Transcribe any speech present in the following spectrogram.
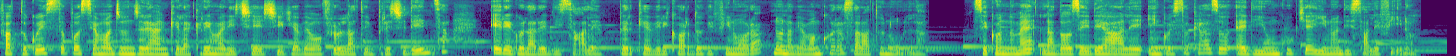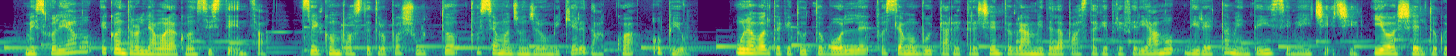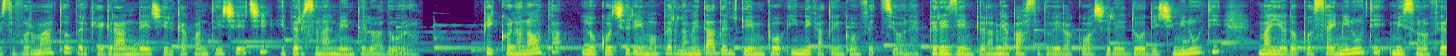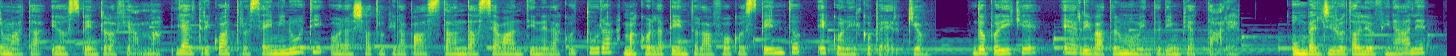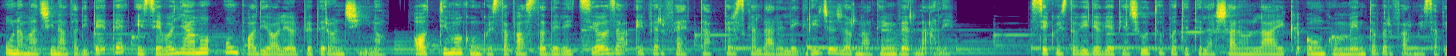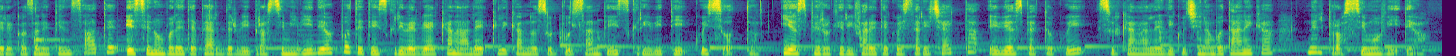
Fatto questo possiamo aggiungere anche la crema di ceci che abbiamo frullato in precedenza e regolare di sale, perché vi ricordo che finora non abbiamo ancora salato nulla. Secondo me la dose ideale in questo caso è di un cucchiaino di sale fino. Mescoliamo e controlliamo la consistenza. Se il composto è troppo asciutto possiamo aggiungere un bicchiere d'acqua o più. Una volta che tutto bolle possiamo buttare 300 g della pasta che preferiamo direttamente insieme ai ceci. Io ho scelto questo formato perché è grande circa quanto i ceci e personalmente lo adoro. Piccola nota, lo cuoceremo per la metà del tempo indicato in confezione. Per esempio la mia pasta doveva cuocere 12 minuti, ma io dopo 6 minuti mi sono fermata e ho spento la fiamma. Gli altri 4-6 minuti ho lasciato che la pasta andasse avanti nella cottura, ma con la pentola a fuoco spento e con il coperchio. Dopodiché è arrivato il momento di impiattare. Un bel giro d'olio finale, una macinata di pepe e se vogliamo un po' di olio al peperoncino. Ottimo con questa pasta deliziosa e perfetta per scaldare le grigie giornate invernali. Se questo video vi è piaciuto potete lasciare un like o un commento per farmi sapere cosa ne pensate e se non volete perdervi i prossimi video potete iscrivervi al canale cliccando sul pulsante iscriviti qui sotto. Io spero che rifarete questa ricetta e vi aspetto qui sul canale di Cucina Botanica nel prossimo video.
